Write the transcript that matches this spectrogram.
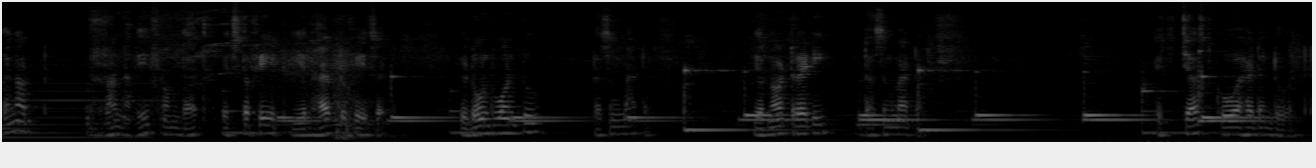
you cannot run away from that. It's the fate. You'll have to face it. You don't want to, doesn't matter. You're not ready, doesn't matter. It's just go ahead and do it.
